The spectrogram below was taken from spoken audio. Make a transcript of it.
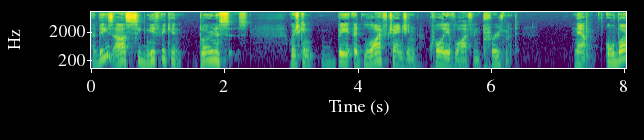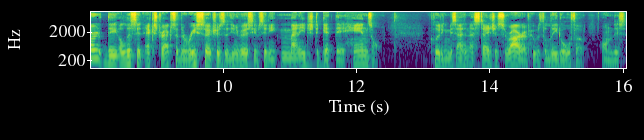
And these are significant bonuses, which can be a life changing quality of life improvement. Now, although the illicit extracts that the researchers at the University of Sydney managed to get their hands on, including Miss Anastasia Suraev, who was the lead author on this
